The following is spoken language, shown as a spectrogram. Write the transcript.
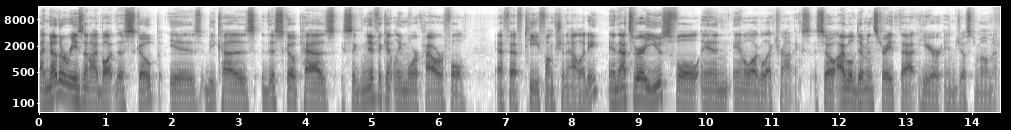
Another reason I bought this scope is because this scope has significantly more powerful FFT functionality, and that's very useful in analog electronics. So I will demonstrate that here in just a moment.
